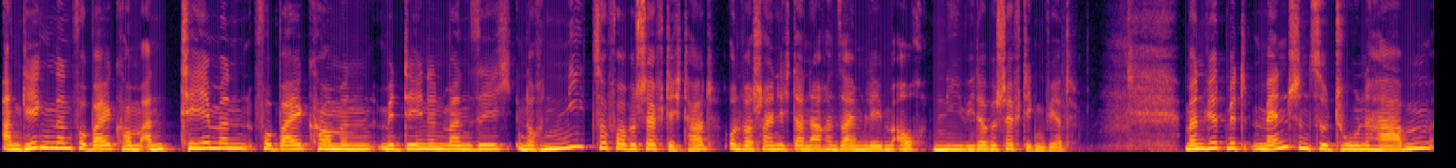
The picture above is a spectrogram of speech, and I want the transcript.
an Gegenden vorbeikommen, an Themen vorbeikommen, mit denen man sich noch nie zuvor beschäftigt hat und wahrscheinlich danach in seinem Leben auch nie wieder beschäftigen wird. Man wird mit Menschen zu tun haben,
